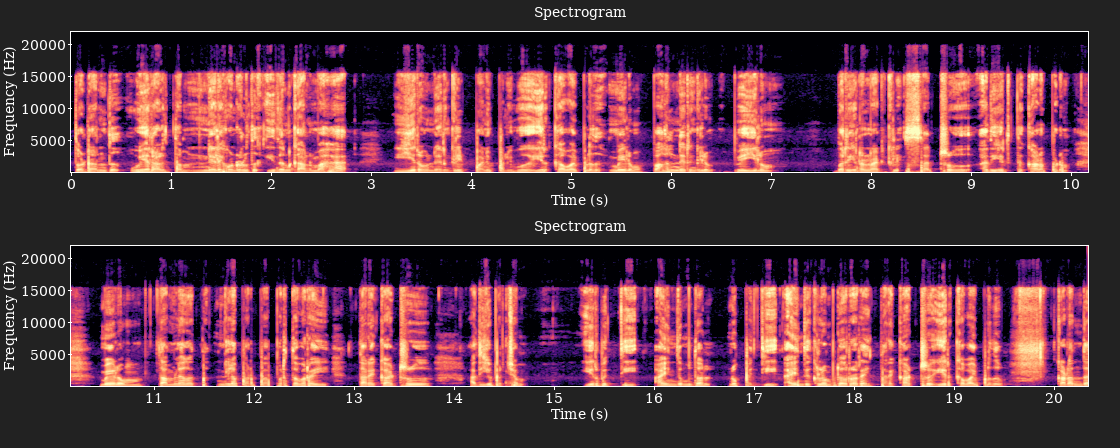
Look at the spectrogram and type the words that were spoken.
தொடர்ந்து உயர் அழுத்தம் நிலை கொண்டுள்ளது இதன் காரணமாக இரவு நேரங்களில் பனிப்பொழிவு இருக்க வாய்ப்புள்ளது. மேலும் பகல் நேரங்களிலும் வெயிலும் வருகிற நாட்களில் சற்று அதிகரித்து காணப்படும். மேலும் தமிழக நிலப்பரப்பை பொறுத்தவரை தரைக்காற்று அதிகபட்சம் இருபத்தி ஐந்து முதல் முப்பத்தி ஐந்து கிலோமீட்டர் வரை தரைக்காற்று இருக்க வாய்ப்புள்ளது. கடந்த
